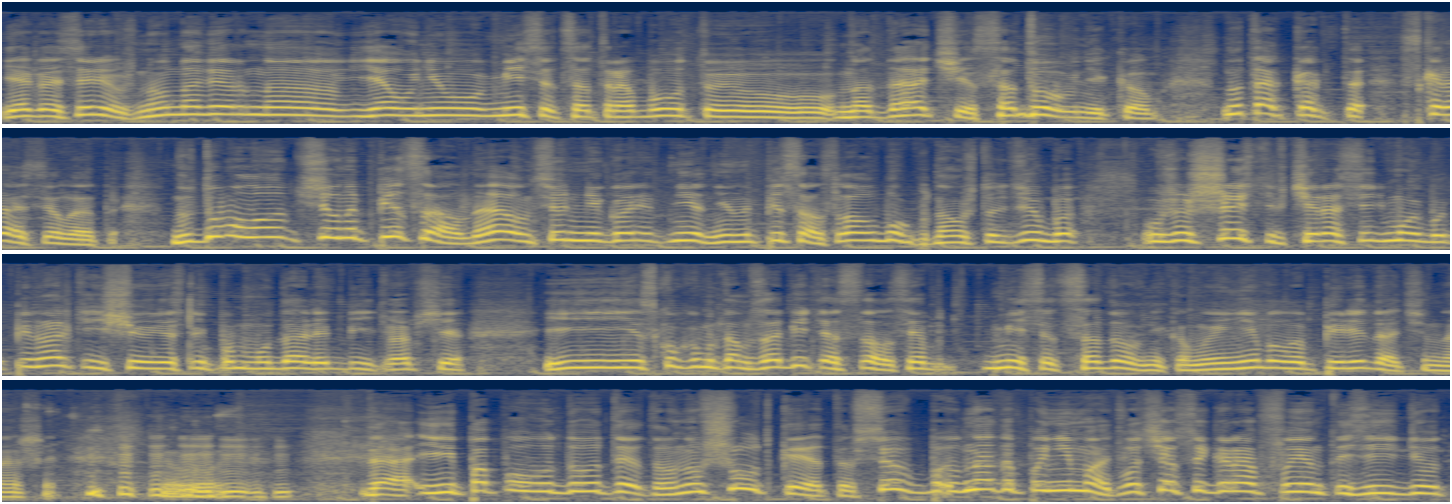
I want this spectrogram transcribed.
я говорю, Сереж, ну, наверное, я у него месяц отработаю на даче садовником. Ну, так как-то скрасил это. Ну, думал, он все написал, да? Он сегодня мне говорит, нет, не написал. Слава богу, потому что Дзюба уже 6, и вчера седьмой бы пенальти еще, если бы ему дали бить вообще. И сколько ему там забить осталось? Я месяц садовником, и не было передачи нашей. Да, и по поводу вот этого, ну, шутка это, все надо понимать. Вот сейчас игра фэнтези идет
